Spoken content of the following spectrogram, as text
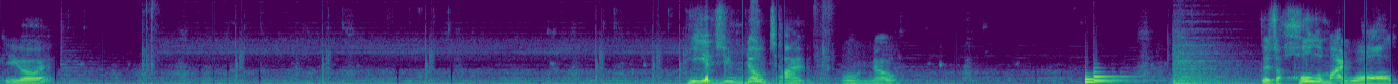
Can you go away? He gives you no time. Oh no. There's a hole in my wall.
